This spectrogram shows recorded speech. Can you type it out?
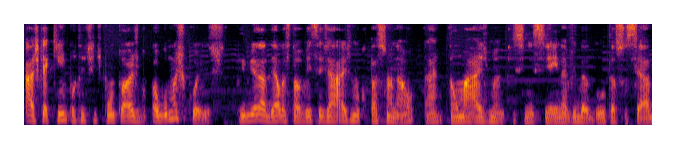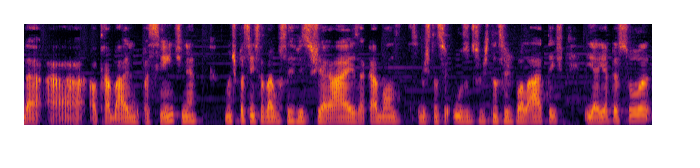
Acho que aqui é importante a gente pontuar algumas coisas. A primeira delas talvez seja a asma ocupacional, tá? Então, uma asma que se inicia aí na vida adulta associada a, ao trabalho do paciente, né? Muitos pacientes trabalham com serviços gerais, acabam substância, uso de substâncias voláteis, e aí a pessoa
